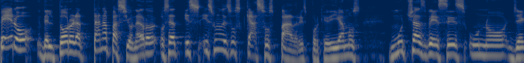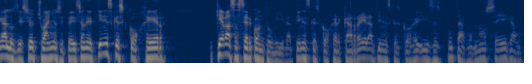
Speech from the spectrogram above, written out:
Pero Del Toro era tan apasionado, o sea, es, uno de esos casos padres, porque digamos, muchas veces uno llega a los 18 años y te dice, tienes que escoger qué vas a hacer con tu vida, tienes que escoger carrera, tienes que escoger, y dices, puta, pues no sé, cabrón.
